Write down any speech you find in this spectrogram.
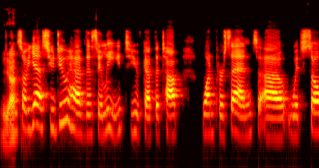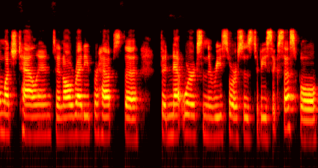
Yeah. And so, yes, you do have this elite. You've got the top 1% uh, with so much talent and already perhaps the the networks and the resources to be successful.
